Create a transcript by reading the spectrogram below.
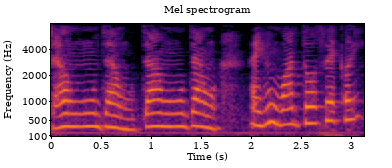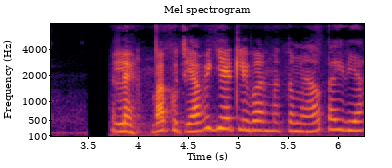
જાઉં જાઉં જાઉં જાઉં. અહીં વાંધો છે કઈ? એટલે બાપુજી, આવી ગયા એટલી વારમાં તમે આવતા રહ્યા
